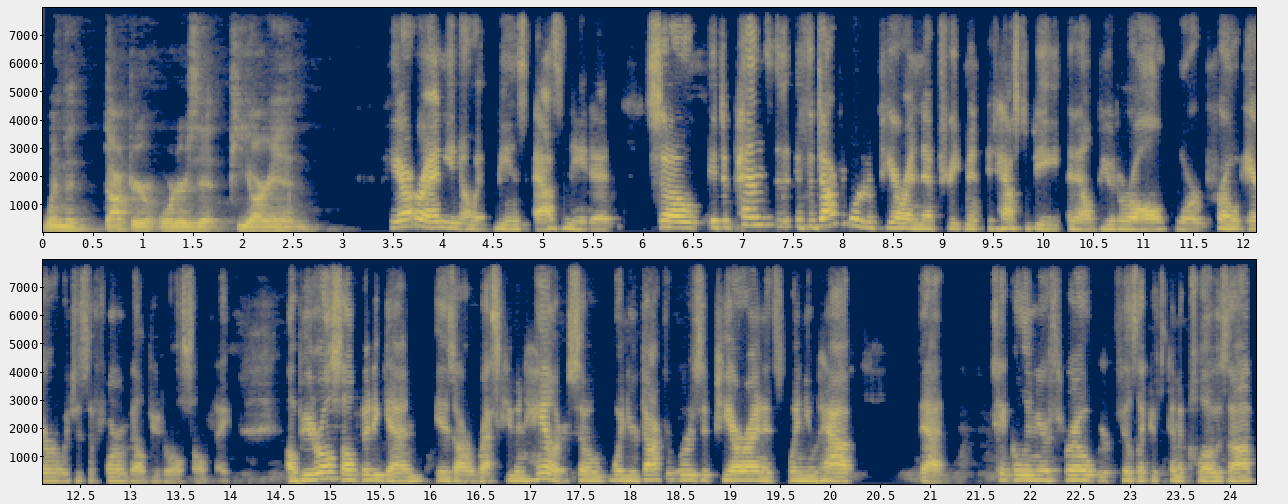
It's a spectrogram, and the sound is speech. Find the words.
when the doctor orders it PRN? PRN, you know, it means as needed. So it depends. If the doctor ordered a PRN neb treatment, it has to be an albuterol or ProAir, which is a form of albuterol sulfate. Albuterol sulfate, again, is our rescue inhaler. So when your doctor orders it PRN, it's when you have that tickle in your throat where it feels like it's going to close up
